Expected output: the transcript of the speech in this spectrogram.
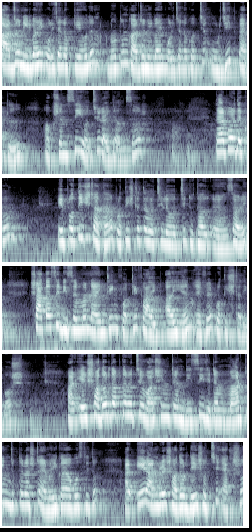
কার্যনির্বাহী পরিচালক কে হলেন? নতুন কার্যনির্বাহী পরিচালক হচ্ছে উর্জিত প্যাটেল। অপশন সি হচ্ছে রাইট আনসার। তারপর দেখো এই প্রতিষ্ঠাতা প্রতিষ্ঠাতা হচ্ছিল হচ্ছে টু সরি সাতাশে December nineteen forty five IMF এর প্রতিষ্ঠা দিবস। আর এর সদর দপ্তর হচ্ছে ওয়াশিংটন ডিসি, যেটা মার্কিন যুক্তরাষ্ট্র আমেরিকায় অবস্থিত। আর এর আন্ডারে সদর দেশ হচ্ছে একশো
